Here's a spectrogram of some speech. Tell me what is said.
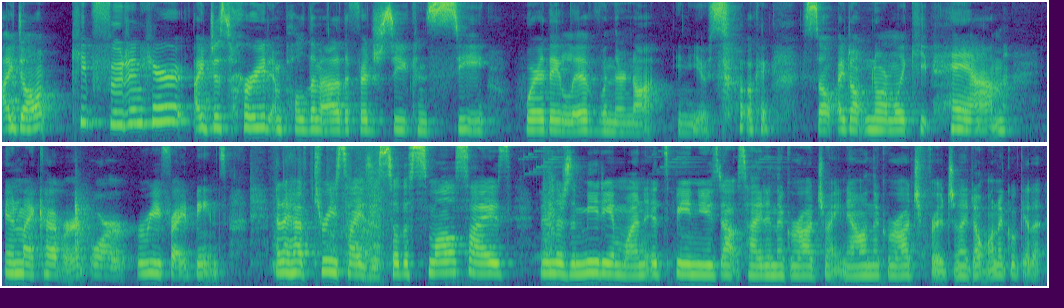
I don't keep food in here. I just hurried and pulled them out of the fridge so you can see where they live when they're not in use. okay, so I don't normally keep ham in my cupboard or refried beans. And I have three sizes. So the small size, then there's a medium one. It's being used outside in the garage right now in the garage fridge and I don't wanna go get it.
